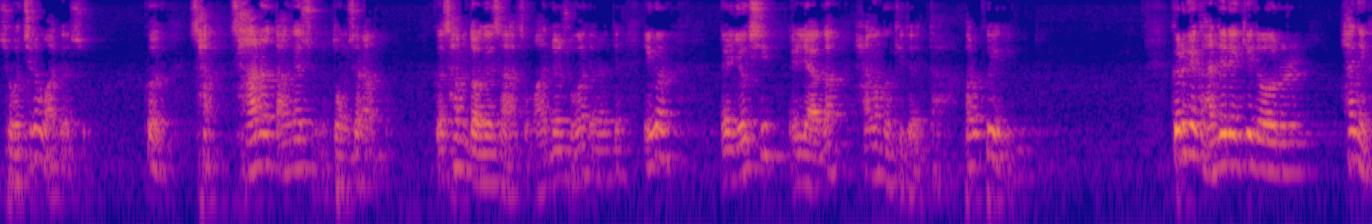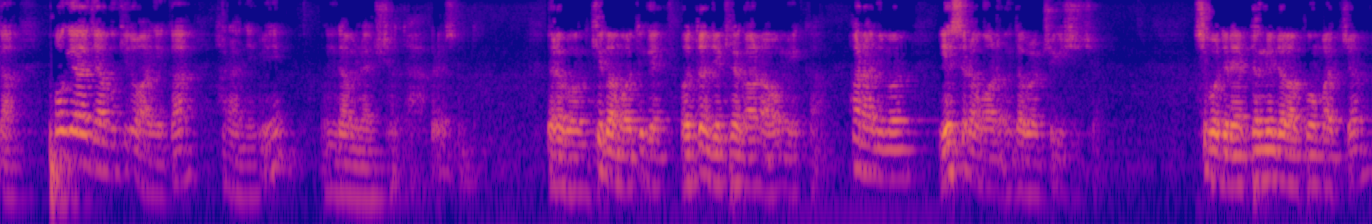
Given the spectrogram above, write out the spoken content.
수고 7은 완전수. 그 4, 4는 땅의 수, 동서남북. 그3 더하기 4, 완전수가 되는데 이건 역시 엘리야가 하만큼 기도했다. 바로 그 얘기입니다. 그렇게 간절히 기도를 하니까 포기하지 않고 기도하니까 하나님이 응답을 해주셨다. 그랬습니다. 여러분 기도하면 어떻게 어떤 결과가 나옵니까? 하나님은 예스라고 하는 응답을 주기시죠. 15절에 병년자가 구원받죠.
